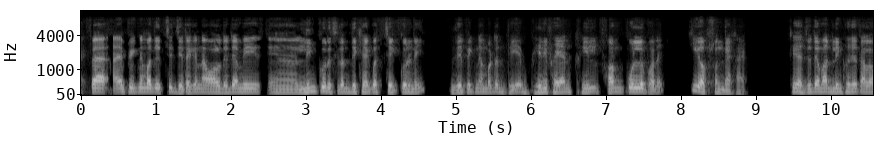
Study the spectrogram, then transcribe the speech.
একটা এপিক নাম্বার দিচ্ছি, যেটাকে না অলরেডি আমি লিঙ্ক করেছিলাম, দেখে একবার চেক করে নিই। যে এপিক নাম্বারটা দিয়ে ভেরিফাই অ্যান্ড ফিল ফর্ম করলে পরে কি অপশন দেখায়। ঠিক আছে, যদি আমার লিঙ্ক হয়ে যায়, তাহলে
